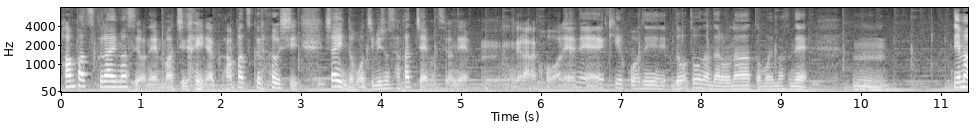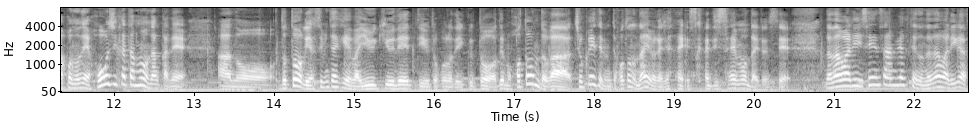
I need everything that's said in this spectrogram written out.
反発食らいますよね。間違いなく。反発食らうし、社員のモチベーション下がっちゃいますよね。うん、だからこれね結構ねどうなんだろうなと思いますね。うんで、まあ、このね、報じ方もなんかね、あの、ドトール休みたければ有給でっていうところでいくと、でもほとんどが、直営店なんてほとんどないわけじゃないですか、実際問題として。7割、1300店の7割が、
